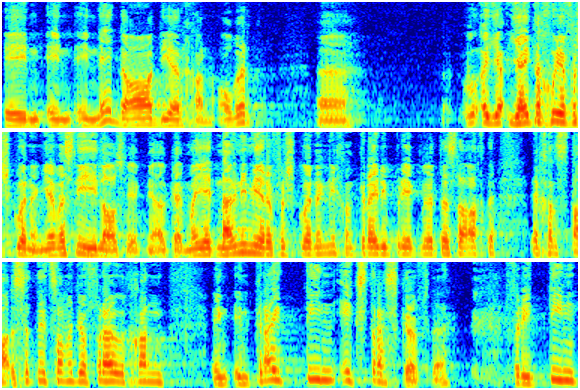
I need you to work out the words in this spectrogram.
en en en net daar deur gaan. Albert uh jy, jy het 'n goeie verskoning. Jy was nie hier laasweek nie. Okay, maar jy het nou nie meer 'n verskoning nie. Gaan kry die preeknotas daar agter. Ek gaan sta, sit net saam met jou vrou gaan en en kry 10 ekstra skrifte vir die 10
